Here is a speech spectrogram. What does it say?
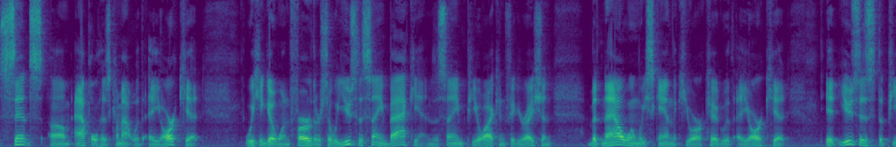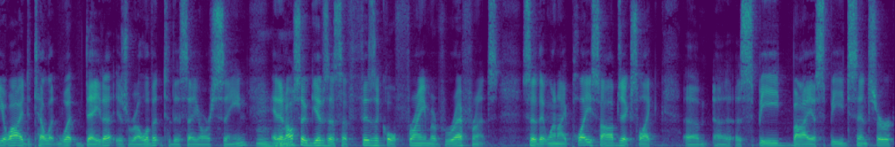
since um, Apple has come out with ARKit, we can go one further. So we use the same backend, the same POI configuration, but now when we scan the QR code with ARKit, it uses the POI to tell it what data is relevant to this AR scene, mm-hmm. and it mm-hmm. also gives us a physical frame of reference so that when I place objects like um, a, a, speed by a speed sensor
